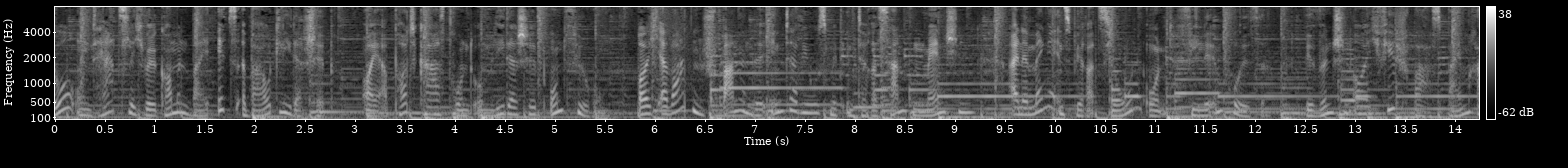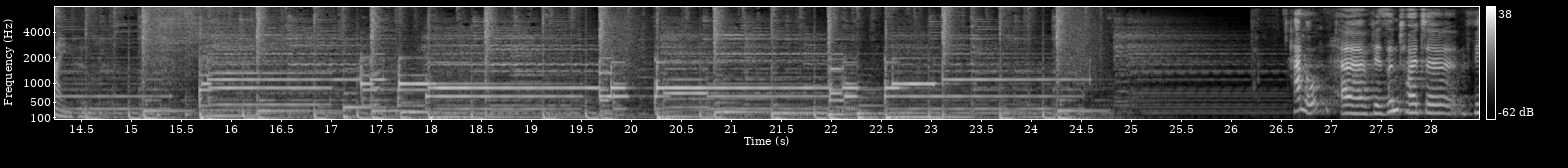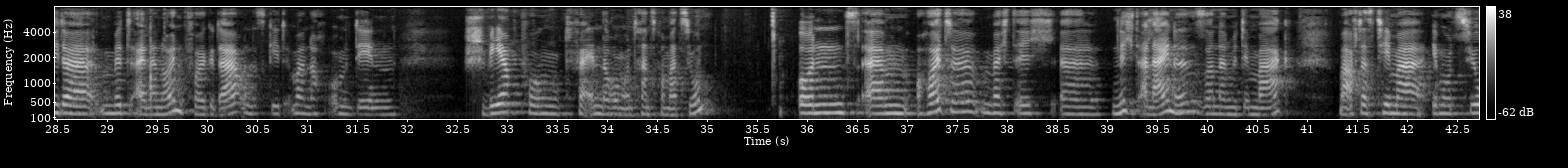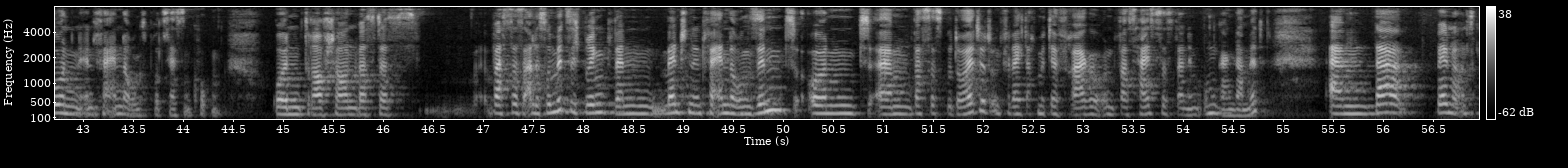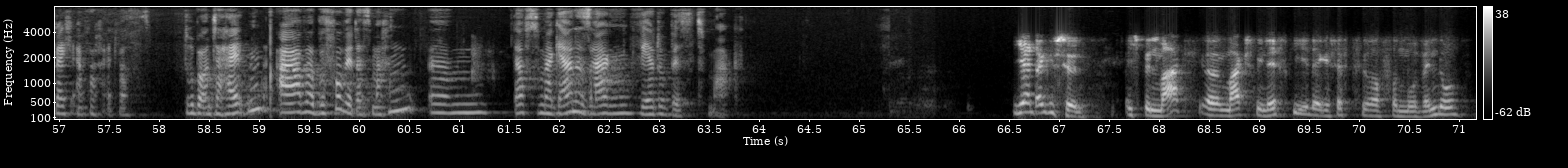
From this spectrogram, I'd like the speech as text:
Hallo und herzlich willkommen bei It's About Leadership, euer Podcast rund um Leadership und Führung. Euch erwarten spannende Interviews mit interessanten Menschen, eine Menge Inspiration und viele Impulse. Wir wünschen euch viel Spaß beim Reinhören. Äh, wir sind heute wieder mit einer neuen Folge da und es geht immer noch um den Schwerpunkt Veränderung und Transformation. Und ähm, heute möchte ich äh, nicht alleine, sondern mit dem Marc mal auf das Thema Emotionen in Veränderungsprozessen gucken und drauf schauen, was das was das alles so mit sich bringt, wenn Menschen in Veränderung sind und ähm, was das bedeutet und vielleicht auch mit der Frage, und was heißt das dann im Umgang damit. Ähm, da werden wir uns gleich einfach etwas drüber unterhalten. Aber bevor wir das machen, ähm, darfst du mal gerne sagen, wer du bist, Marc. Ja, danke schön. Ich bin Marc, äh, Marc Schmilewski, der Geschäftsführer von Movendo.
